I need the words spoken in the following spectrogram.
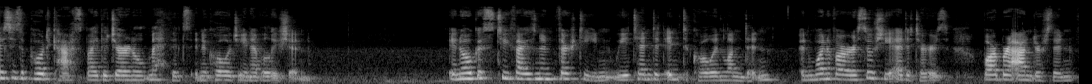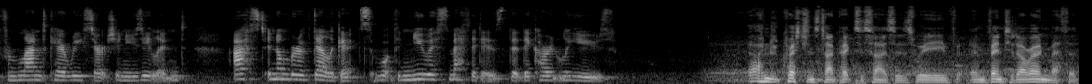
This is a podcast by the journal Methods in Ecology and Evolution. In August 2013, we attended INTECOL in London, and one of our associate editors, Barbara Anderson from Landcare Research in New Zealand, asked a number of delegates what the newest method is that they currently use. 100 questions type exercises, we've invented our own method.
